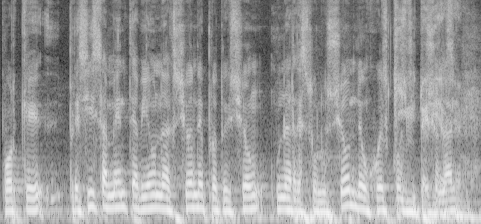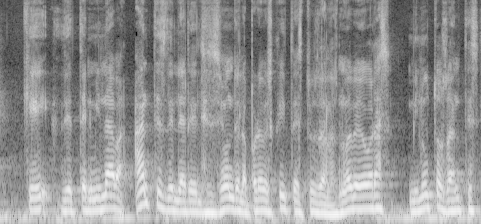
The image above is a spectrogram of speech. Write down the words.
Porque precisamente había una acción de protección, una resolución de un juez constitucional que determinaba antes de la realización de la prueba escrita, esto es a las nueve horas, minutos antes,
